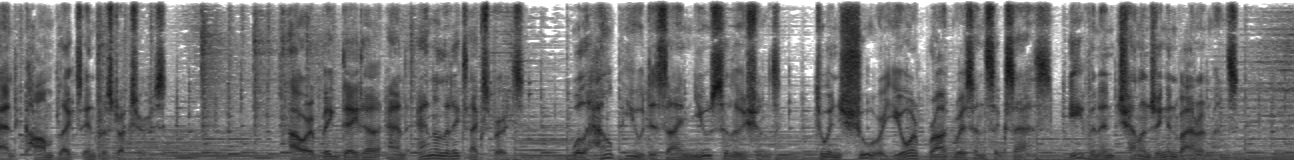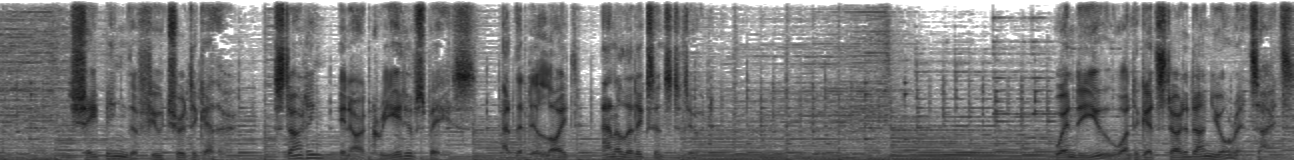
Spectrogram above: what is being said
and complex infrastructures. Our big data and analytics experts will help you design new solutions to ensure your progress and success, even in challenging environments. Shaping the future together, starting in our creative space at the Deloitte Analytics Institute. When do you want to get started on your insights?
